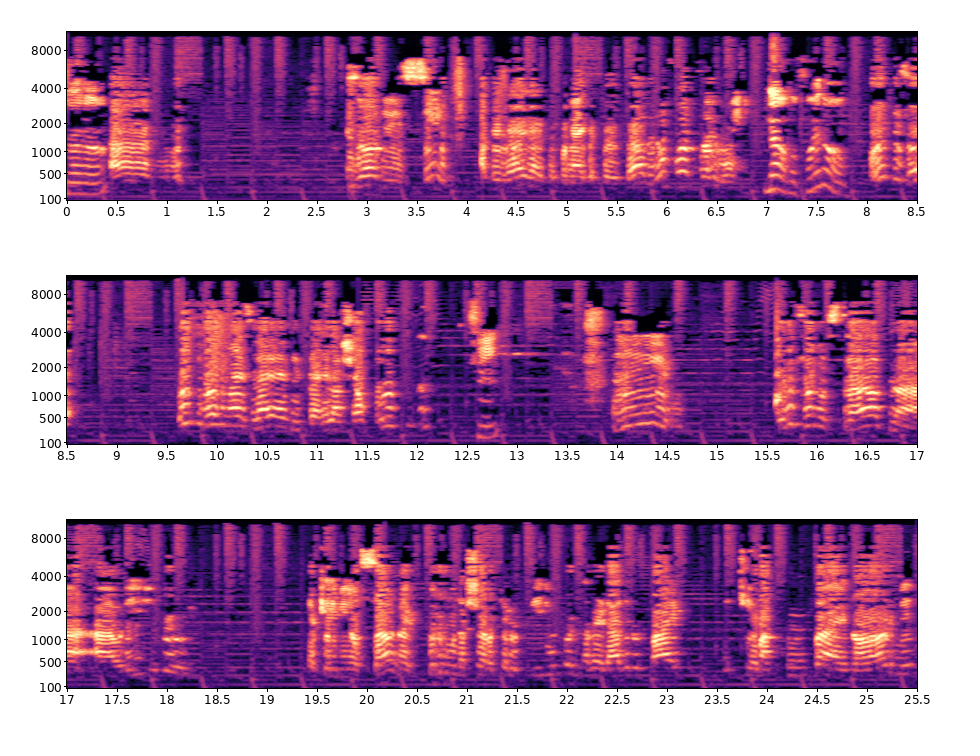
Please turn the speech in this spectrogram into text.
Uhum. Ah, o episódio em si, apesar da comédia foi usada, não foi um episódio ruim. Não, não foi não. Foi um episódio, foi um episódio mais leve, pra relaxar um pouco, né? Sim. E quando foi mostrado a, a origem do, daquele minossauro, né? todo mundo achava que era o filho, quando na verdade o pai tinha uma culpa enorme.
